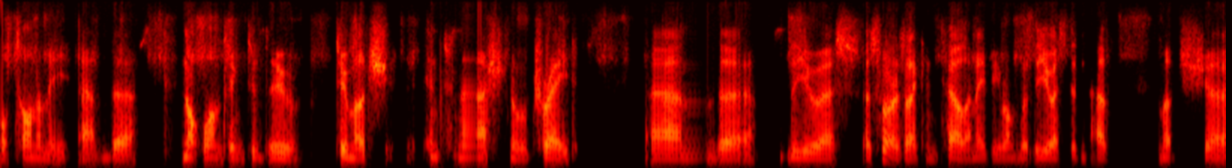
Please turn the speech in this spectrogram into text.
autonomy and uh, not wanting to do too much international trade. And uh, the US, as far as I can tell, I may be wrong, but the US didn't have much uh,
